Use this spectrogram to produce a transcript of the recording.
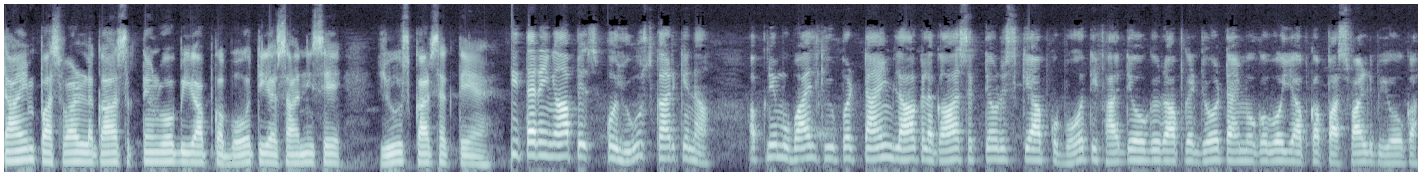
टाइम पासवर्ड लगा सकते हैं वो भी आपका बहुत ही आसानी से यूज़ कर सकते हैं। इसी तरह आप इसको यूज़ करके ना अपने मोबाइल के ऊपर टाइम लॉक लगा सकते हैं और इसके आपको बहुत ही फ़ायदे होंगे और आपका जो टाइम होगा वही आपका पासवर्ड भी होगा।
